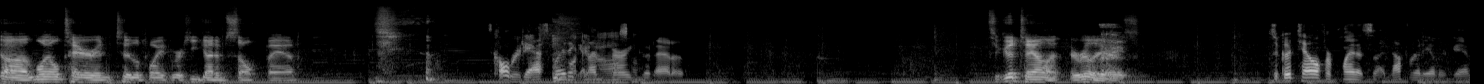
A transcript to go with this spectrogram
uh, loyal Terran to the point where he got himself banned. It's called Pretty gaslighting, and I'm very good at it. It's a good talent. It really is. It's a good talent for Planetside, not for any other game.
